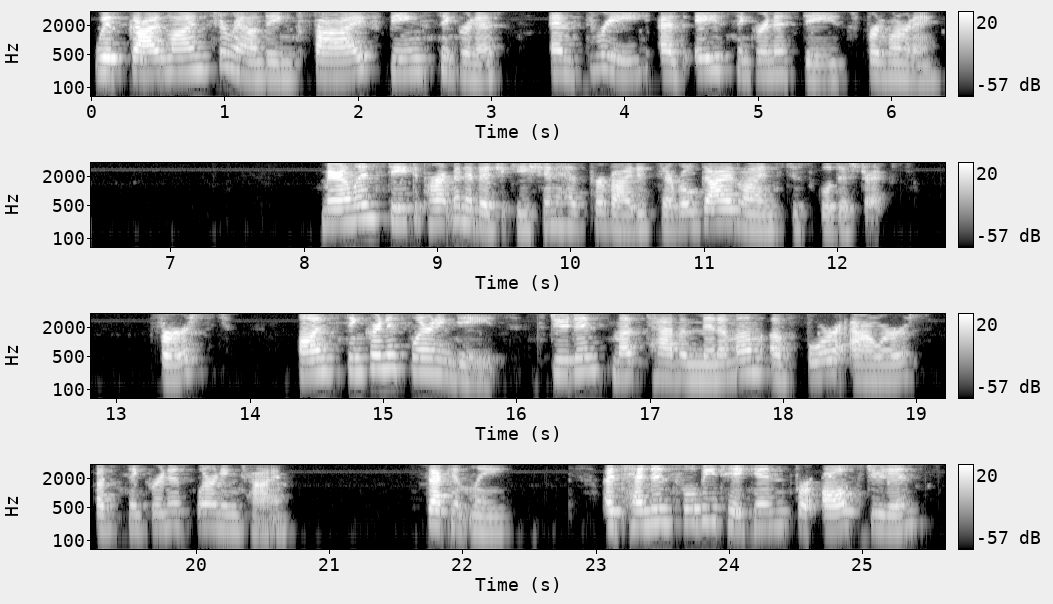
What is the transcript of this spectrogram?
with guidelines surrounding five being synchronous and three as asynchronous days for learning. Maryland State Department of Education has provided several guidelines to school districts. First, on synchronous learning days, students must have a minimum of four hours of synchronous learning time. Secondly, Attendance will be taken for all students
